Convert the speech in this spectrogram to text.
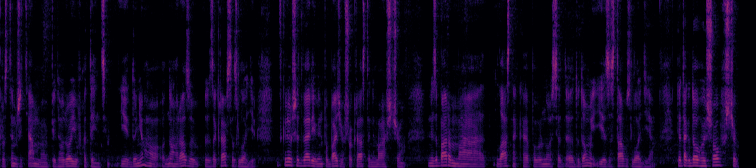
простим життям під горою в хатинці, і до нього одного разу закрався злодій. Відкривши двері, він побачив, що красти нема що. Незабаром е, власник повернувся додому і застав злодія. Ти так довго йшов, щоб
